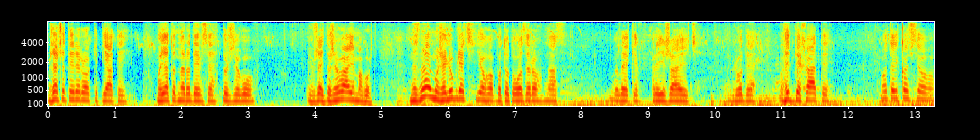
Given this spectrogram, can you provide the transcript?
Вже 4 роки, п'ятий. Бо я тут народився, тут живу. І вже й доживаю, мабуть. Не знаю, може люблять його, бо тут озеро в нас велике. Приїжджають люди віддихати. От тільки всього.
